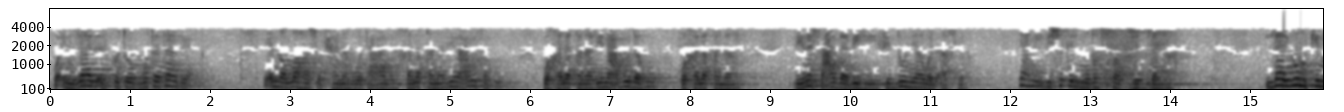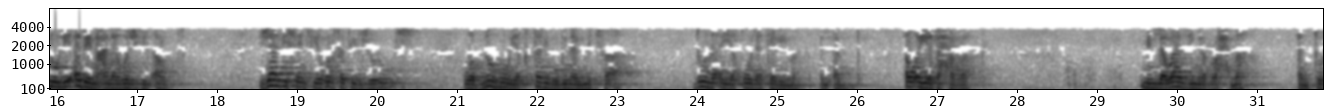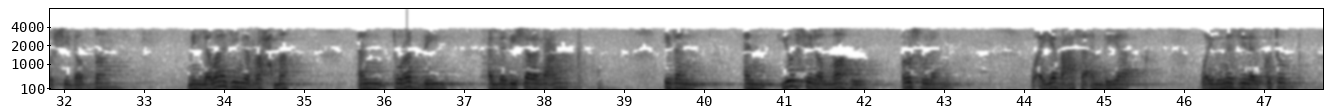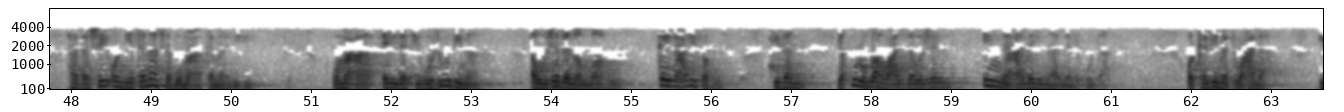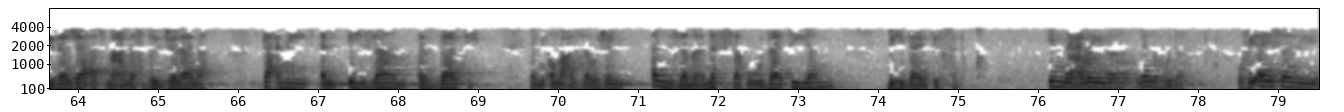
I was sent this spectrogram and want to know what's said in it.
وإنزال الكتب متتابع لأن الله سبحانه وتعالى خلقنا لنعرفه وخلقنا لنعبده وخلقنا لنسعد به في الدنيا والآخرة. يعني بشكل مبسط جدا لا يمكن لأب على وجه الأرض جالس في غرفة الجلوس وابنه يقترب من المدفأة دون أن يقول كلمة الأب أو أن يتحرك. من لوازم الرحمة أن ترشد الضال من لوازم الرحمة أن تربي الذي شرد عنك. إذا أن يرسل الله رسلا وأن يبعث أنبياء وينزل الكتب. هذا شيء يتناسب مع كماله. ومع علة وجودنا أوجدنا الله كي نعرفه. إذا يقول الله عز وجل إن علينا للهدى. وكلمة على إذا جاءت مع لفظ الجلالة تعني الإلزام الذاتي. يعني الله عز وجل ألزم نفسه ذاتيا بهداية الخلق. إن علينا للهدى. وفي آية ثانية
